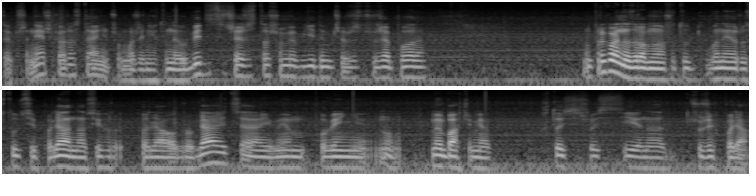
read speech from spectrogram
Це пшеничка росте, нічого, може ніхто не обідеться через те, що ми їдемо через чуже поле. Ну, прикольно зроблено, що тут вони ростуть всі поля, на всі поля обробляються, і ми повинні, ну, ми бачимо, як хтось щось сіє на чужих полях.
